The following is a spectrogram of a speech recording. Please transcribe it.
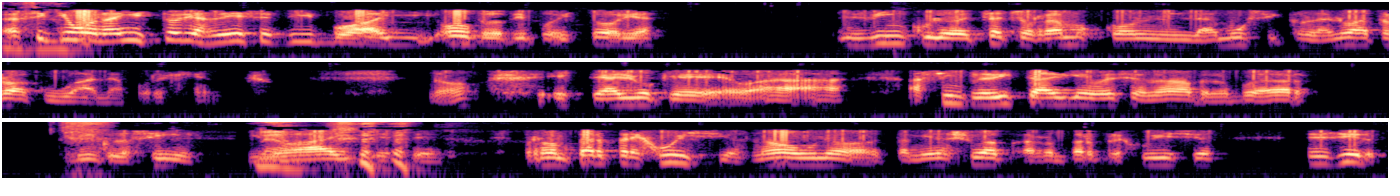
Así que bueno, hay historias de ese tipo, hay otro tipo de historias. El vínculo de Chacho Ramos con la música, con la nueva trova cubana, por ejemplo. ¿No? Este, algo que a, simple vista alguien me dice, no, pero no puede haber vínculo, sí, y no. hay. Este, romper prejuicios, ¿no? Uno también ayuda a romper prejuicios. Es decir,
